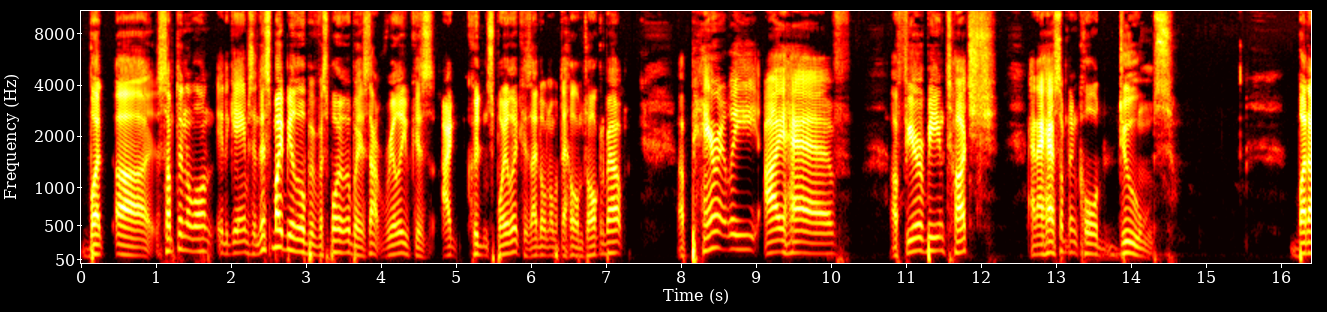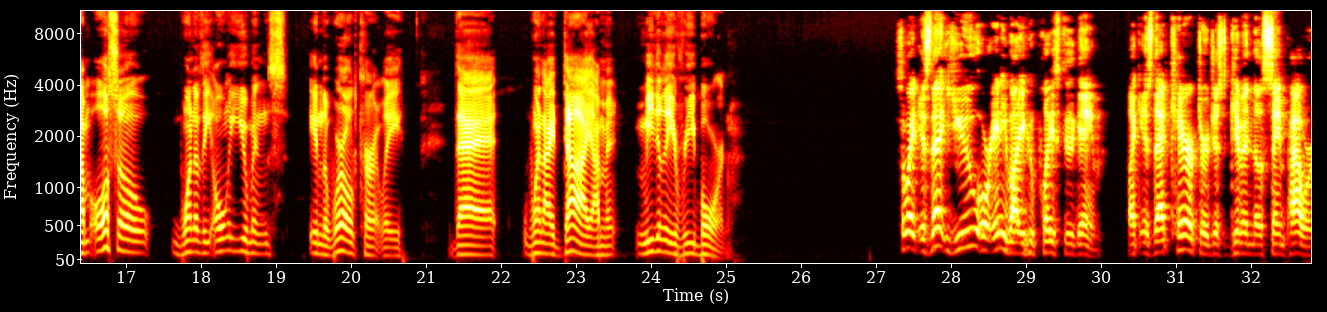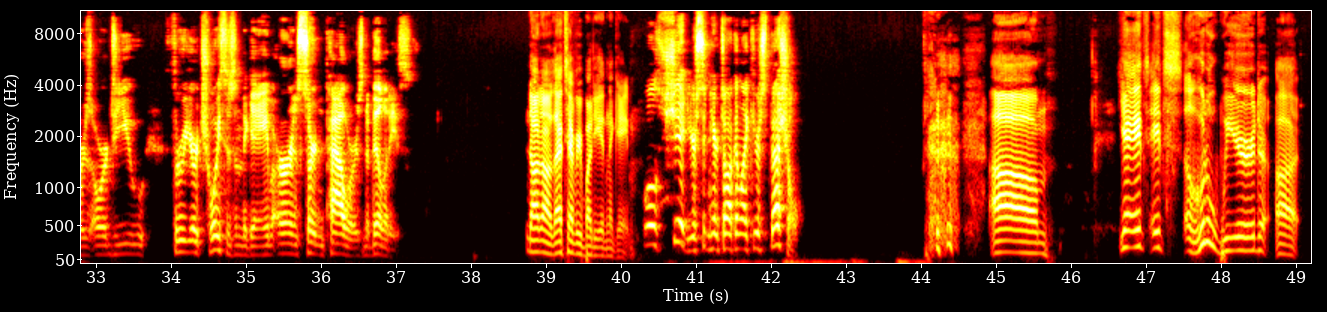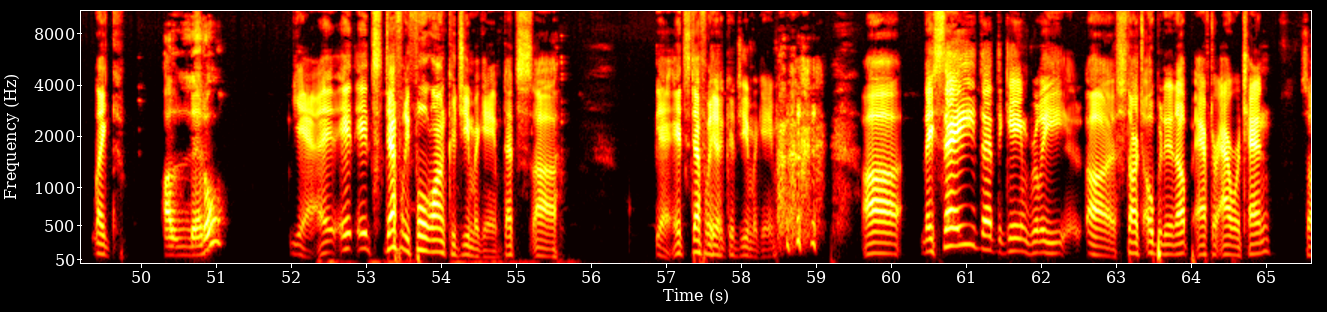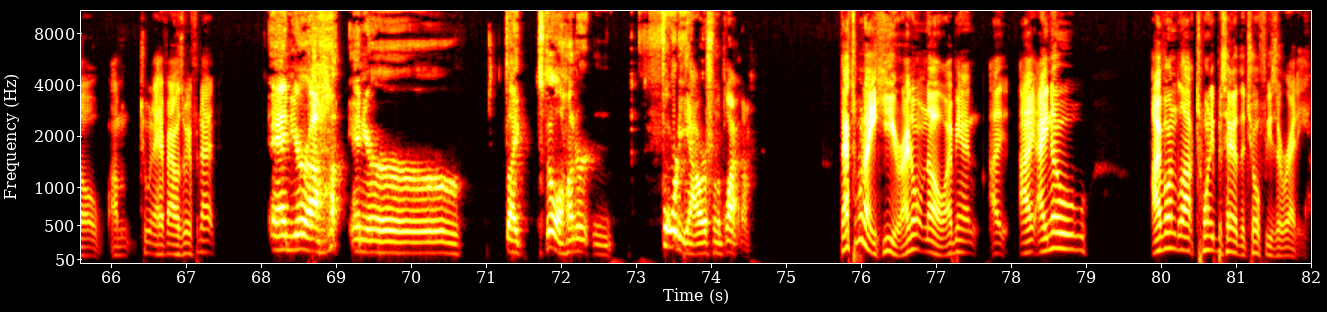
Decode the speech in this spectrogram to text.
but uh, something along in the games, and this might be a little bit of a spoiler, but it's not really because I couldn't spoil it because I don't know what the hell I'm talking about. Apparently, I have a fear of being touched, and I have something called dooms. But I'm also one of the only humans in the world currently that when I die, I'm immediately reborn. So wait, is that you or anybody who plays through the game? Like, is that character just given those same powers, or do you, through your choices in the game, earn certain powers and abilities? No, no, that's everybody in the game. Well, shit, you're sitting here talking like you're special. um, yeah, it's it's a little weird. Uh, like A little? yeah, it, it it's definitely full on Kojima game. That's uh, yeah, it's definitely a Kojima game. uh, they say that the game really uh starts opening up after hour ten, so I'm two and a half hours away from that. And you're a and you're like still 140 hours from the platinum. That's what I hear. I don't know. I mean, I I I know I've unlocked twenty percent of the trophies already,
